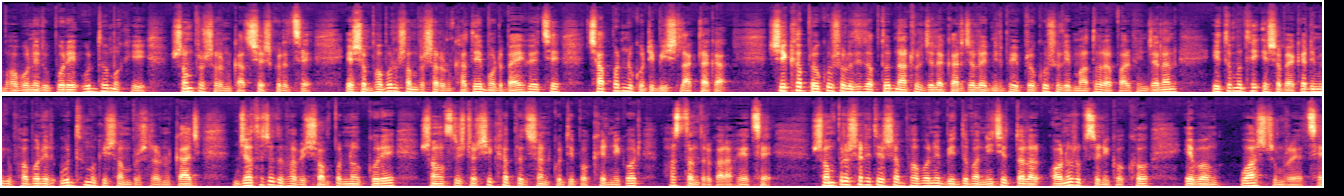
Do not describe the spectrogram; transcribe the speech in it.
ভবনের উপরে ঊর্ধ্বমুখী সম্প্রসারণ কাজ শেষ করেছে। এসব ভবন সম্প্রসারণ খাতে মোট ব্যয় হয়েছে ছাপ্পান্ন কোটি বিশ লাখ টাকা। শিক্ষা প্রকৌশল অধিদপ্তর নাটোর জেলা কার্যালয়ের নির্বাহী প্রকৌশলী মাতোরা পারভিন জানান, ইতিমধ্যে এসব একাডেমিক ভবনের ঊর্ধ্বমুখী সম্প্রসারণ কাজ যথাযথভাবে সম্পন্ন করে সংশ্লিষ্ট শিক্ষা প্রতিষ্ঠান কর্তৃপক্ষের নিকট হস্তান্তর করা হয়েছে। সম্প্রসারিত এসব ভবনে বিদ্যমান নিচের তলার অনুরূপ শ্রেণীকক্ষ এবং ওয়াশরুম রয়েছে।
